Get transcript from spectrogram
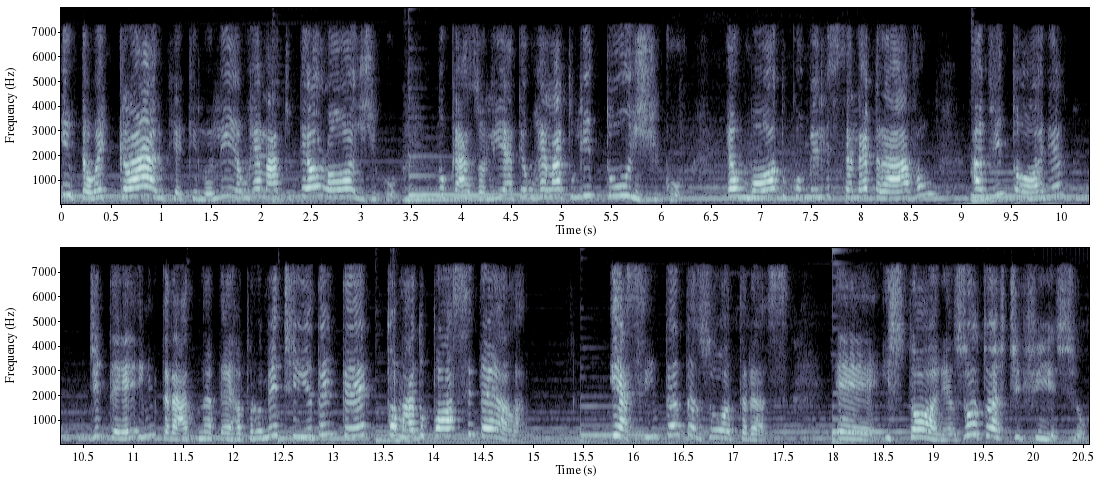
Então, é claro que aquilo ali é um relato teológico. No caso ali, é até um relato litúrgico. É o modo como eles celebravam a vitória de ter entrado na terra prometida e ter tomado posse dela. E assim tantas outras é, histórias, outro artifício.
